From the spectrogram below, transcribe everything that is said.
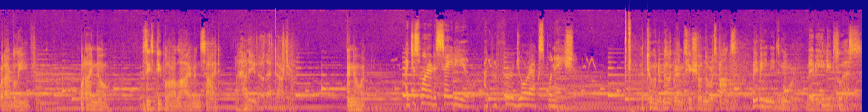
What I believe, what I know, is these people are alive inside. Well, How do you know that, Doctor? I know it. I just wanted to say to you, I preferred your explanation. At 200 milligrams, he showed no response. Maybe he needs more. Maybe he needs less.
